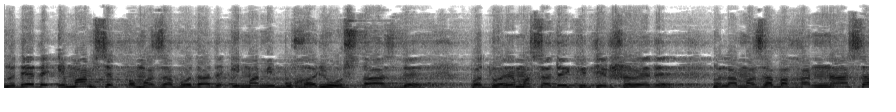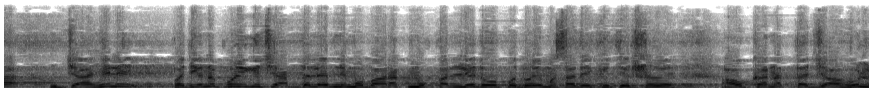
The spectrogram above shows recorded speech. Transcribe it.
نو دی د امام صاحب په مذهب و دا د امام بخاري استاد دی په دویمه صدۍ کې تیر شوی دی نو لا مذهب خناسه جاهل په دې نه پوهېږي چې عبدالله ابن مبارک مقلد و په دویمه صدۍ کې تیر شوی او کنه تجاهل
